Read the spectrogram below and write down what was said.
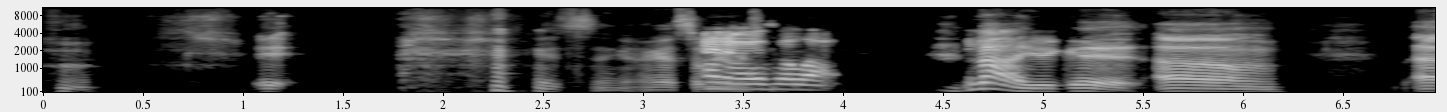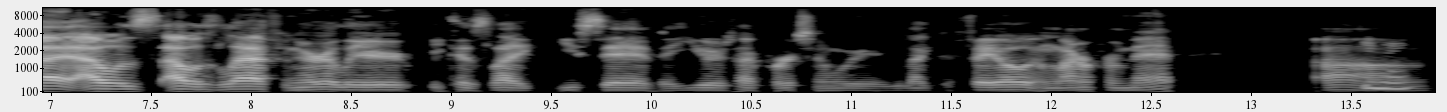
Hmm. It, it's I got so I know it was a lot. No, you're good. Um, I, I was I was laughing earlier because like you said that you're the type of person where you like to fail and learn from that. Mhm. Um,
